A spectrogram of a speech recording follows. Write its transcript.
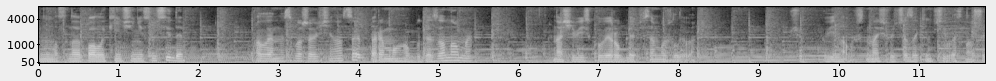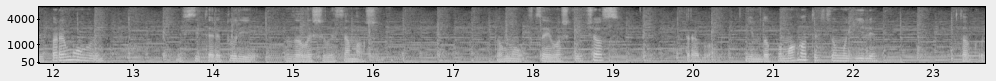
На нас напали кінчені сусіди. Але незважаючи на це, перемога буде за нами. Наші військові роблять все можливе, щоб війна найшвидше закінчилась нашою перемогою і всі території залишилися нашими. Тому в цей важкий час треба їм допомагати в цьому ділі, також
